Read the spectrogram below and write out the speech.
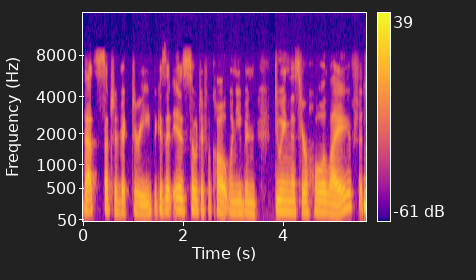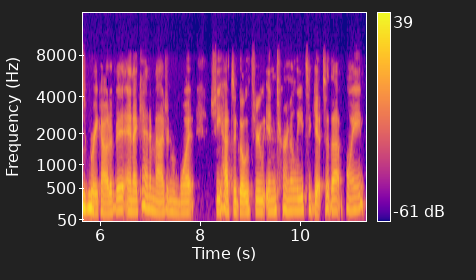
that's such a victory because it is so difficult when you've been doing this your whole life to mm-hmm. break out of it and i can't imagine what she had to go through internally to get to that point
